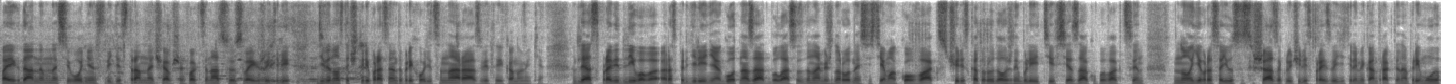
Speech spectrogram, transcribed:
По их данным, на сегодня среди стран, начавших вакцинацию своих жителей, 94% приходится на развитые экономики. Для справедливого распределения год назад была создана международная система COVAX, через которую должны были идти все закупы вакцин. Но Евросоюз и США заключили с производителями контракты напрямую,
